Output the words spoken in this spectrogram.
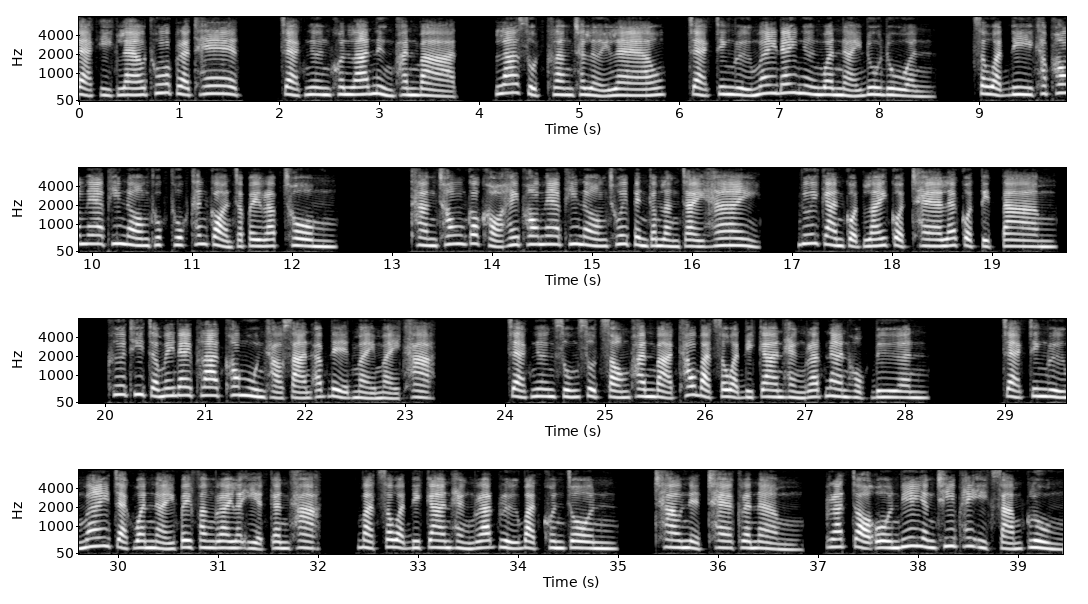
แจกอีกแล้วทั่วประเทศ แจกเงินคนละ 1,000 บาท ล่าสุดคลังเฉลยแล้ว แจกจริงหรือไม่ได้เงินวันไหนดูด่วน สวัสดีค่ะพ่อแม่พี่น้องทุกๆ ท่านก่อนจะไปรับชม ทางช่องก็ขอให้พ่อแม่พี่น้องช่วยเป็นกำลังใจให้ ด้วยการกดไลค์กดแชร์และกดติดตาม เพื่อที่จะไม่ได้พลาดข้อมูลข่าวสารอัปเดตใหม่ๆ ค่ะ แจกเงินสูงสุด 2,000 บาทเข้าบัตรสวัสดิการแห่งรัฐนาน 6 เดือน แจกจริงหรือไม่แจกวันไหนไปฟังรายละเอียดกันค่ะ บัตรสวัสดิการแห่งรัฐหรือบัตรคนจน ชาวเน็ตแชร์กระหน่ำรัฐจ่อโอนเบี้ยยังชีพให้อีก 3 กลุ่ม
